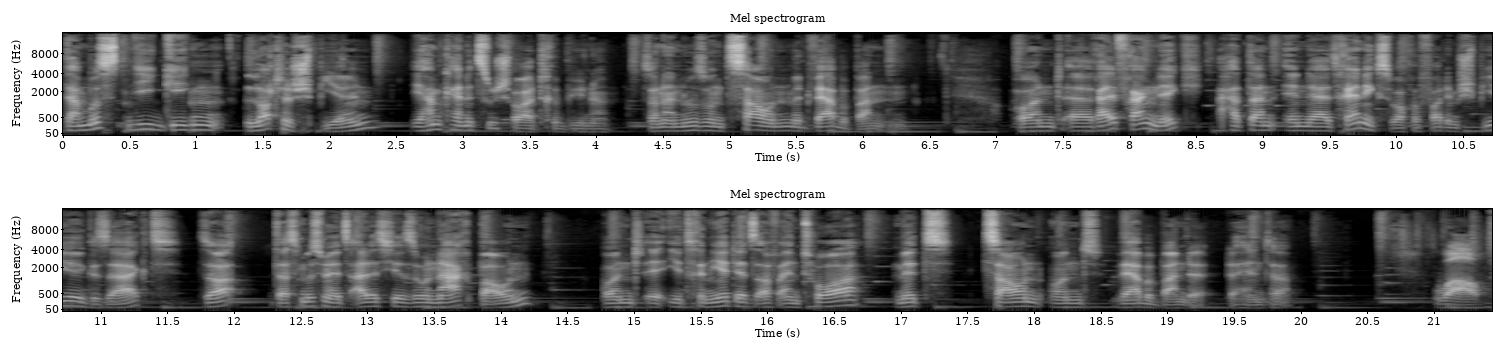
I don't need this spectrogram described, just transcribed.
Da mussten die gegen Lotte spielen. Die haben keine Zuschauertribüne, sondern nur so einen Zaun mit Werbebanden. Und äh, Ralf Rangnick hat dann in der Trainingswoche vor dem Spiel gesagt, so, das müssen wir jetzt alles hier so nachbauen. Und äh, ihr trainiert jetzt auf ein Tor mit Zaun und Werbebande dahinter. Wow.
